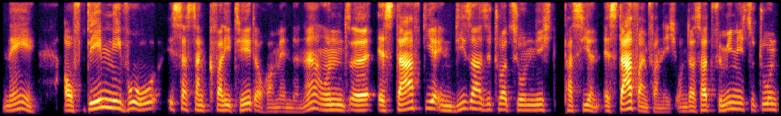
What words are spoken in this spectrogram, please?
nee, auf dem Niveau ist das dann Qualität auch am Ende. Ne? Und äh, es darf dir in dieser Situation nicht passieren. Es darf einfach nicht. Und das hat für mich nichts zu tun,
